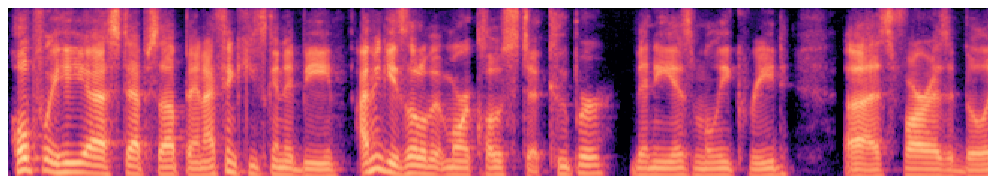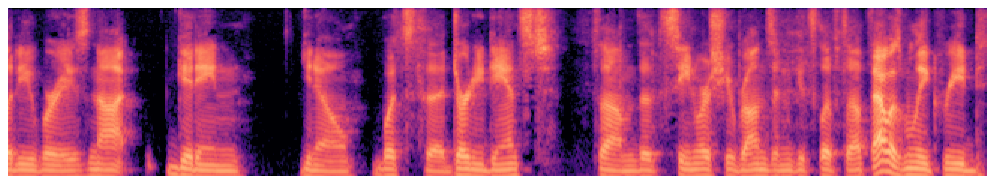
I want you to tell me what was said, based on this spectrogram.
hopefully he uh, steps up. And I think he's going to be, I think he's a little bit more close to Cooper than he is Malik Reed uh, as far as ability, where he's not getting, you know, what's the dirty danced um, the scene where she runs and gets lifted up. That was Malik Reed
